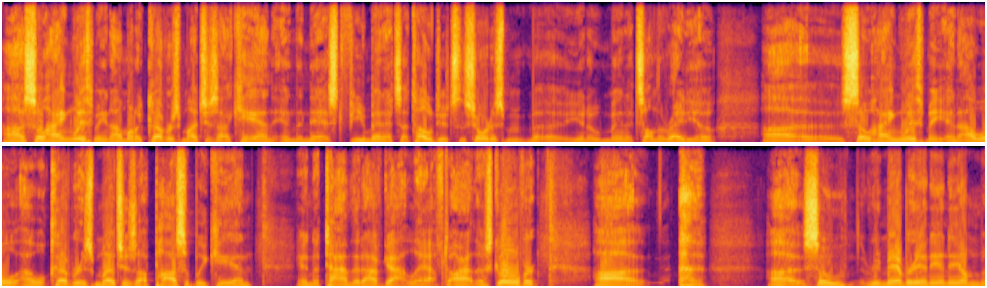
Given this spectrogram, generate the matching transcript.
Uh, so hang with me, and I'm going to cover as much as I can in the next few minutes. I told you it's the shortest, uh, you know, minutes on the radio. Uh, so hang with me, and I will I will cover as much as I possibly can in the time that I've got left. All right, let's go over. Uh, uh, so remember, NMN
